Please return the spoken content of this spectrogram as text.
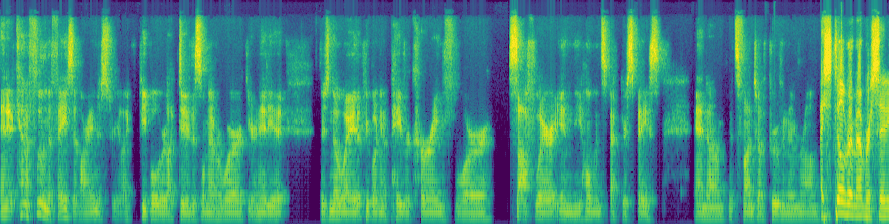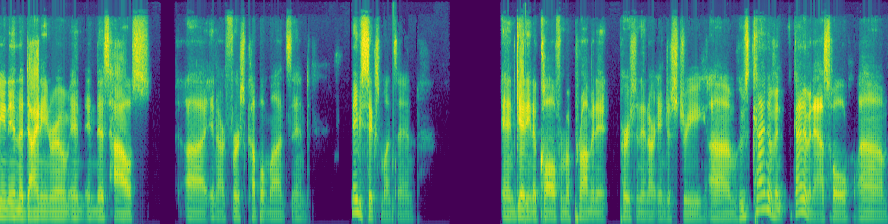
and it kind of flew in the face of our industry. Like people were like, dude, this will never work. You're an idiot. There's no way that people are going to pay recurring for software in the home inspector space. and um, it's fun to have proven them wrong. I still remember sitting in the dining room in in this house uh, in our first couple months and maybe six months in, and getting a call from a prominent person in our industry um, who's kind of an kind of an asshole. Um,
